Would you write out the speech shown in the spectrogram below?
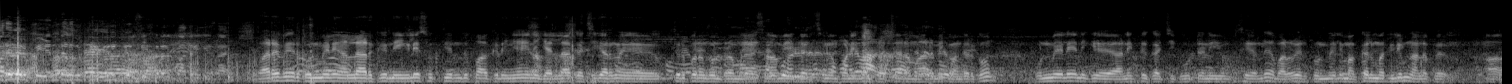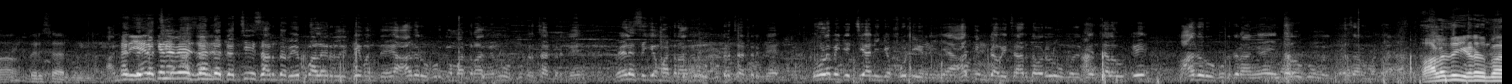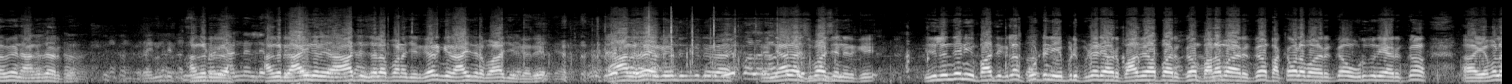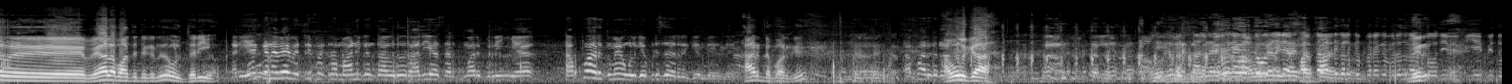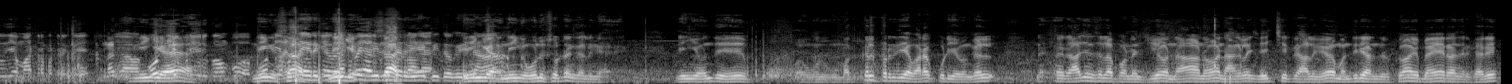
வரவேற்பு எந்த அளவுக்கு இருக்கு வரவேற்பு உண்மையிலே நல்லா இருக்கு. நீங்களே சுற்றி இருந்து பார்க்குறீங்க. இன்னைக்கு எல்லா கட்சிக்காரங்களும் திருப்பரங்குன்றம் சாமி தரிசனம் பண்ணி தான் பிரச்சாரம் ஆரம்பிக்க வந்திருக்கோம். உண்மையிலே இன்னைக்கு அனைத்து கட்சி கூட்டணியும் சேர்ந்து வரவேற்பு உண்மையிலே மக்கள் மத்தியிலும் நல்ல பெ ஆ, பெருசா இருக்குங்க. ஏற்கனவே அந்த கட்சியை சார்ந்த வேட்பாளர்களுக்கே வந்து ஆதரவு கொடுக்க மாட்டாங்கன்னு ஒரு குற்றச்சாட்டு இருக்கு. வேலை செய்ய மாட்டாங்கன்னு ஒரு குற்றச்சாட்டு இருக்கு. தோழமை கட்சியா நீங்க போட்டியிடுறீங்க. அதிமுகவை சார்ந்தவர்கள் உங்களுக்கு எந்த அளவுக்கு ஆதரவு கொடுக்குறாங்க? எந்த அளவுக்கு உங்களுக்கு பிரச்சாரம் பண்றாங்க? வலது இடதுமாவே நாங்க தான் இருக்கோம். ரெண்டு அங்கிட்டு அங்கிட்டு ராஜேந்திர ஆட்சி செல்லப்பானாஜி இருக்காரு இங்க ராஜேந்திர பாலாஜி இருக்காரு. நாங்க தான் நேதா சுபாஷன் இருக்கு. இதுல இருந்தே நீங்க பாத்துக்கலாம் கூட்டணி எப்படி பின்னாடி அவர் பாதுகாப்பா இருக்கும் பலமா இருக்கும் பக்கபலமா இருக்கும் உறுதுணையா இருக்கும். எவ்வளவு வேலை பார்த்துட்டு இருக்கிறது உங்களுக்கு தெரியும். சார் ஏற்கனவே வெற்றி பெற்ற மாணிக்கம் தாகூர் ராதிகா சரத்குமார் இப்ப நீங்க டப்பா இருக்குமே உங்களுக்கு எப்படி சார் இருக்கு இந்த இது? யாருக்கு டப்பா இருக்கு? டப்பா இருக்கு மாற்றப்பட்டிருக்கு. நீங்க நீங்க ஒன்று சொல்றேன் கேளுங்க. நீங்க வந்து ஒரு மக்கள் பிரதியாக வரக்கூடியவங்கள் ராஜன் செல்லா பானர்ஜியோ நானோ நாங்களும் ஜெயிச்சிருக்கிற ஆளுங்க மந்திரியாக இருந்திருக்கோம் மேயராக இருந்திருக்காரு.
